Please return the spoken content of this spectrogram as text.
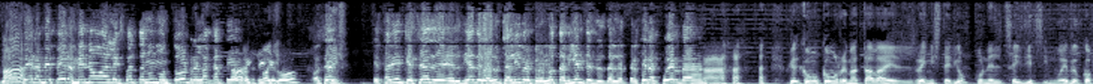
No, Ah, espérame, espérame, no, Alex, faltan un montón, relájate. Ay, sí Oye. llegó. O sea, Sí. Está bien que sea de- el día de la lucha libre, pero no te avientes desde la tercera cuerda. Ah, ¿qué- ¿Cómo, ¿Cómo remataba el Rey Misterio? Con el 619. ¿o ¿Cómo,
